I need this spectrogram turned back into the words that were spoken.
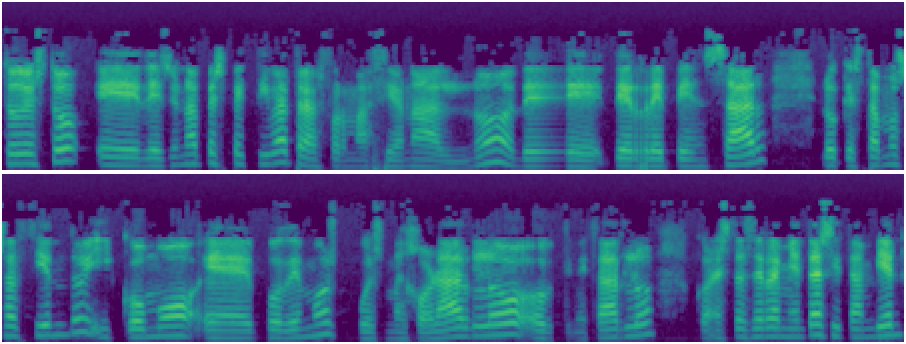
todo esto eh, desde una perspectiva transformacional, ¿no? De, de, repensar lo que estamos haciendo y cómo podemos, pues, mejorarlo, optimizarlo con estas herramientas y también,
